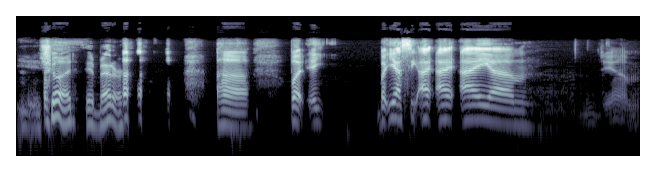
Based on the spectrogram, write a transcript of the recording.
It should. it better. uh, but it, but yeah, see, I I, I um, Jim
